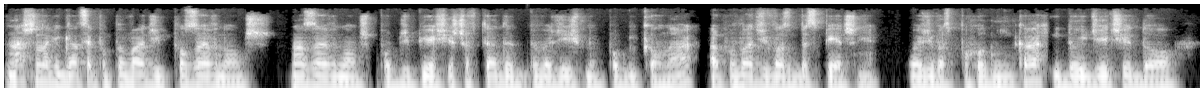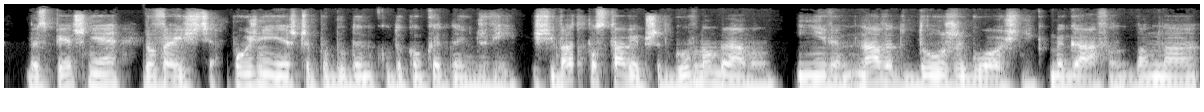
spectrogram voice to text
Nasza nawigacja poprowadzi po zewnątrz, na zewnątrz, po GPS. Jeszcze wtedy prowadziliśmy po beaconach, ale prowadzi was bezpiecznie. Prowadzi was po chodnikach i dojdziecie do bezpiecznie do wejścia. Później jeszcze po budynku do konkretnych drzwi. Jeśli was postawię przed główną bramą i nie wiem, nawet duży głośnik, megafon wam na,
